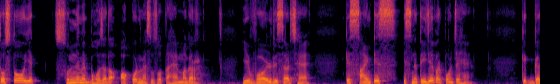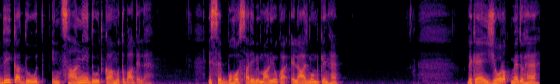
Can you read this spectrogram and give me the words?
दोस्तों, ये सुनने में बहुत ज़्यादा ऑकवर्ड महसूस होता है, मगर ये वर्ल्ड रिसर्च है कि साइंटिस्ट इस नतीजे पर पहुँचे हैं कि गधी का दूध इंसानी दूध का मुतबादल है। इससे बहुत सारी बीमारियों का इलाज मुमकिन है देखें, यूरोप में जो है,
